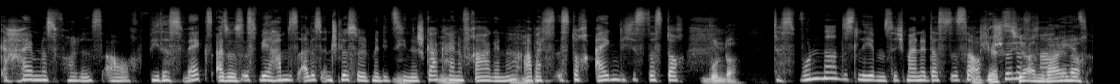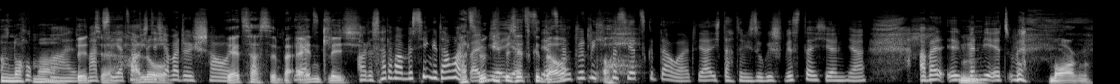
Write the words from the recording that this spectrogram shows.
Geheimnisvolles auch, wie das wächst. Also es ist, wir haben das alles entschlüsselt medizinisch, gar mhm. keine Frage, ne? Mhm. Aber das ist doch, eigentlich ist das doch Wunder. Das Wunder des Lebens. Ich meine, das ist ja auch eine jetzt schöne hier Frage. an Weihnachten nochmal. Bitte, Matze, jetzt habe ich dich aber durchschaut. Jetzt hast du jetzt, endlich. Oh, das hat aber ein bisschen gedauert Hat's bei wirklich mir bis jetzt, jetzt gedauert? Es hat wirklich oh. bis jetzt gedauert. Ja, ich dachte, wieso Geschwisterchen, ja. Aber äh, hm. wenn wir jetzt über Morgen,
